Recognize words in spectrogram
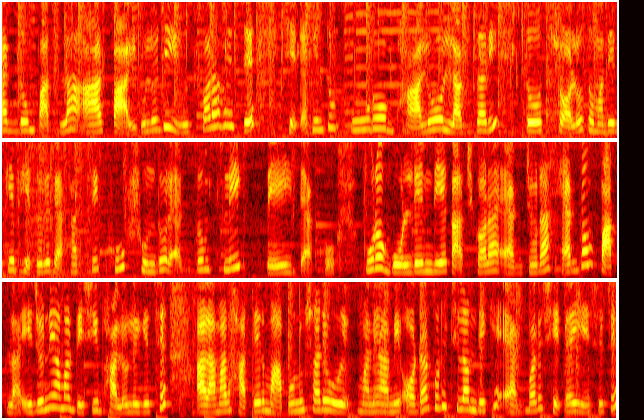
একদম পাতলা। আর পালগুলো যে ইউজ করা হয়েছে, সেটা কিন্তু পুরো ভালো লাক্সারি তো চলো তোমাদেরকে ভেতরে দেখাচ্ছি, খুব সুন্দর, একদম স্লিক এই দেখো পুরো গোল্ডেন দিয়ে কাজ করা এক জোড়া একদম পাতলা। এজন্যই আমার বেশি ভালো লেগেছে। আর আমার হাতের মাপ অনুসারে ওই মানে আমি অর্ডার করেছিলাম দেখে একবারে সেটাই এসেছে।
